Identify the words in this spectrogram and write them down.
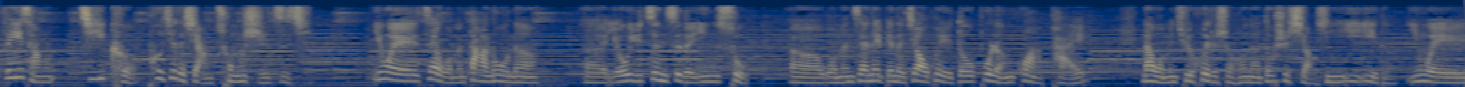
非常饥渴，迫切的想充实自己。因为在我们大陆呢，呃，由于政治的因素，呃，我们在那边的教会都不能挂牌，那我们聚会的时候呢，都是小心翼翼的，因为，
